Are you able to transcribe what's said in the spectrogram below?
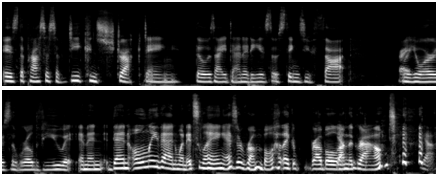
is the process of deconstructing those identities, those things you thought were yours, the world view it. And then then only then when it's laying as a rumble, like rubble Yeah. on the ground, yeah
